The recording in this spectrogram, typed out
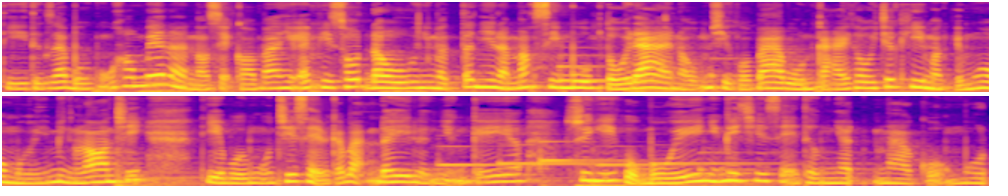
Thì thực ra bố cũng không biết là nó sẽ có bao nhiêu episode đâu nhưng mà tất nhiên là maximum tối đa nó cũng chỉ có 3 4 cái thôi trước khi mà cái mùa mới mình launch ý, thì bố muốn chia sẻ với các bạn đây là những cái suy nghĩ của bố ấy, những cái chia sẻ thường nhật mà của một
